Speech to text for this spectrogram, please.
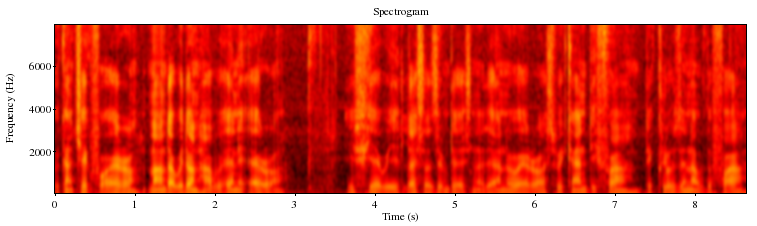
we can check for error. Now that we don't have any error if here we let's assume there's no there are no errors we can defer the closing of the file.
